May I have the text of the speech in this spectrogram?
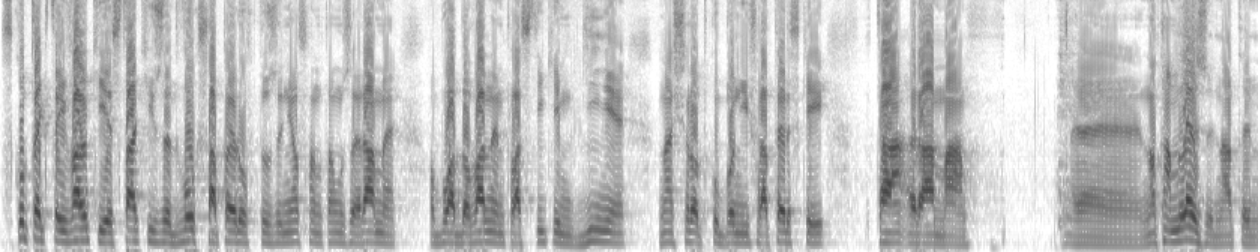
Skutek tej walki jest taki, że dwóch saperów, którzy niosą tąże ramę obładowanym plastikiem, ginie na środku Bonifraterskiej. Ta rama e, no tam leży na tym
